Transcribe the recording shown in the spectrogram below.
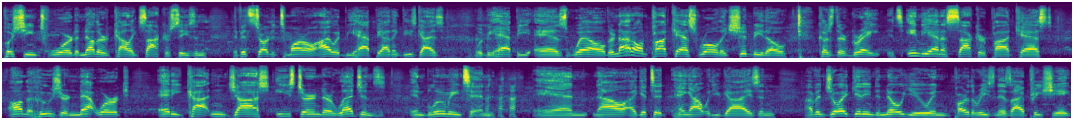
pushing toward another college soccer season. If it started tomorrow, I would be happy. I think these guys would be happy as well. They're not on Podcast Row. They should be, though, because they're great. It's Indiana Soccer Podcast on the Hoosier Network. Eddie Cotton, Josh Eastern, they're legends in Bloomington. and now I get to hang out with you guys, and I've enjoyed getting to know you. And part of the reason is I appreciate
